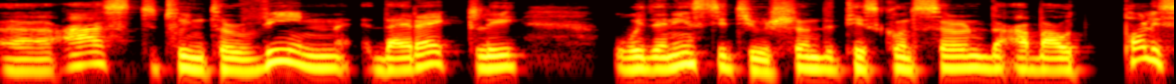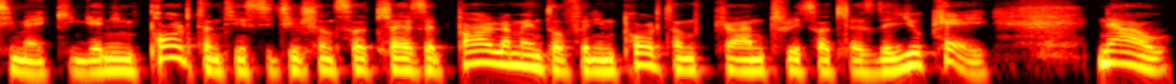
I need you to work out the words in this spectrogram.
uh, asked to intervene directly with an institution that is concerned about policymaking, an important institution such as a parliament of an important country such as the UK. Now,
